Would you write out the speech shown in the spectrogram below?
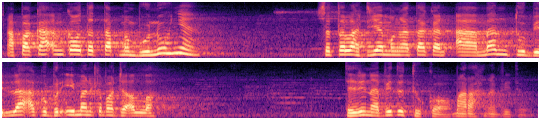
Apakah engkau tetap membunuhnya setelah dia mengatakan amantu billah aku beriman kepada Allah? Jadi Nabi itu duko, marah Nabi itu.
